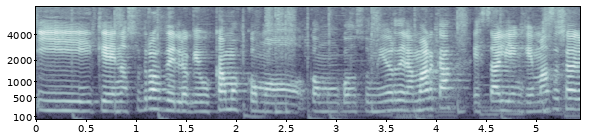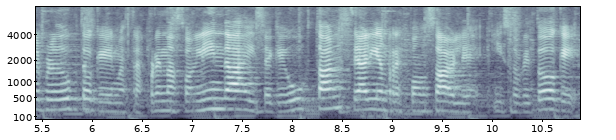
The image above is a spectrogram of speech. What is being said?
y que nosotros nosotros de lo que buscamos como, como consumidor de la marca es alguien que más allá del producto, que nuestras prendas son lindas y sé que gustan, sea alguien responsable y sobre todo que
